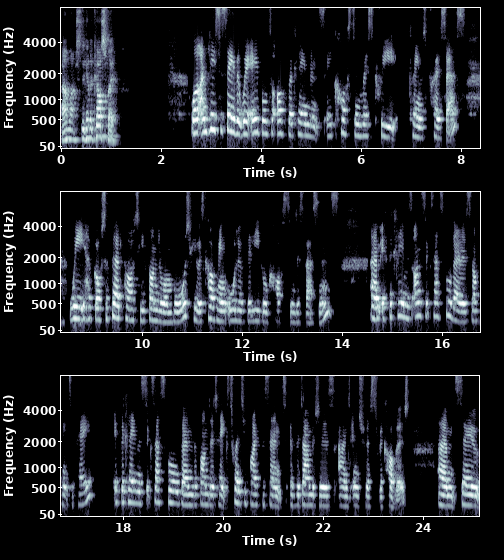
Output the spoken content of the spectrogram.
how much is it going to cost me? Well, I'm pleased to say that we're able to offer claimants a cost and risk free claims process. We have got a third party funder on board who is covering all of the legal costs and disbursements. Um, if the claim is unsuccessful, there is nothing to pay. If the claim is successful, then the funder takes 25% of the damages and interest recovered. Um, so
